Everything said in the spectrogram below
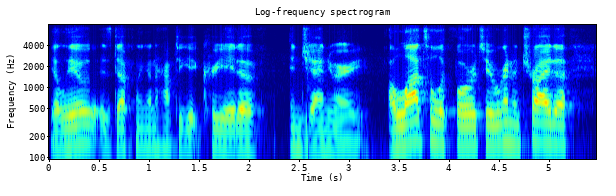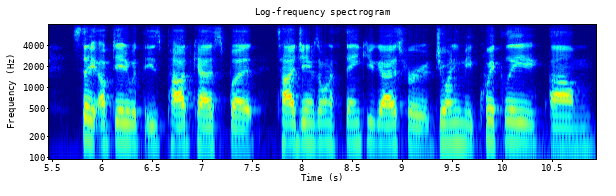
Yeah, Leo is definitely going to have to get creative in January. A lot to look forward to. We're going to try to stay updated with these podcasts. But Ty James, I want to thank you guys for joining me quickly. Um,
